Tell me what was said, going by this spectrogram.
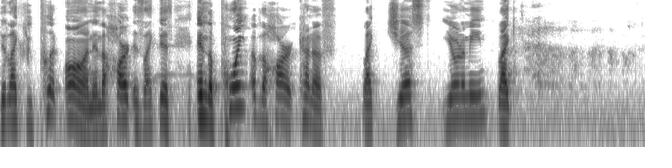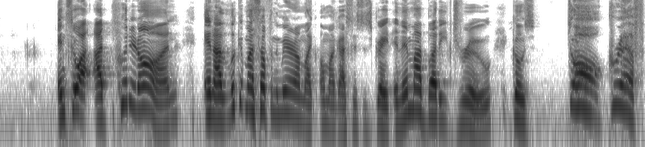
that like you put on, and the heart is like this. And the point of the heart kind of like just, you know what I mean? Like, and so I, I, put it on and I look at myself in the mirror. I'm like, oh my gosh, this is great. And then my buddy Drew goes, Oh, Griff,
